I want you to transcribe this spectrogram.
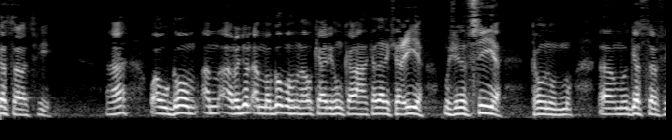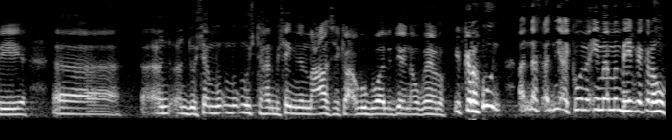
قصرت فيه. أو قوم أم رجل أما قومهم له كارهون كراهة كذلك شرعية مش نفسية. كونه آه، مقصر في آه، عنده شيء مشتهر بشيء من المعاصي كعقوق والدين أو غيره. يكرهون الناس أن يكون إماما بهم يكرهوه.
